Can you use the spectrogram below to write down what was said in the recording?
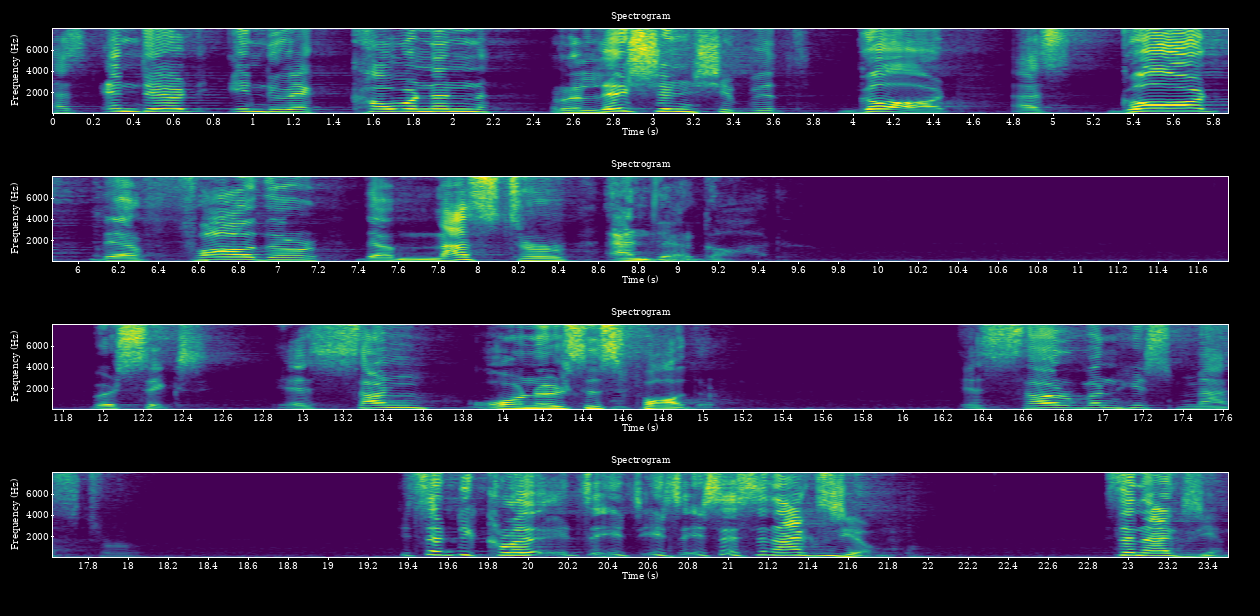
has entered into a covenant relationship with God as God, their Father, their Master, and their God. Verse 6 A son honors his father, a servant his master. It's, a declare, it's, it's, it's, it's an axiom. It's an axiom.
